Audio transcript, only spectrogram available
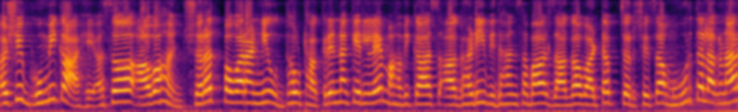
अशी भूमिका आहे. असं आवाहन शरद पवारांनी उद्धव ठाकरेंना केलेले महाविकास आघाडी विधानसभा जागा वाटप चर्चेचा मुहूर्त लागणार.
